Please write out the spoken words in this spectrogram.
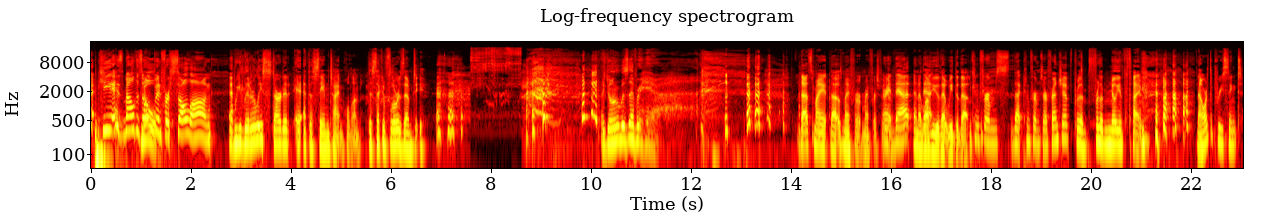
He his mouth is No. open for so long. we literally started a- at the same time. Hold on. The second floor is empty. like no one was ever here. That's my that was my fir- my first All video. right, that and I that love you that we did that Confirms that confirms our friendship. for the for the millionth time. now we're at the precinct.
